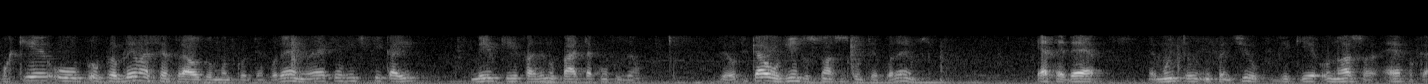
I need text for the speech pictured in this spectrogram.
Porque o, o problema central do mundo contemporâneo é que a gente fica aí meio que fazendo parte da confusão. Eu ficar ouvindo os nossos contemporâneos, essa ideia é muito infantil de que a nossa época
